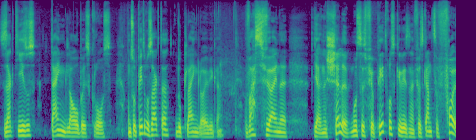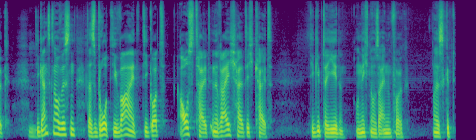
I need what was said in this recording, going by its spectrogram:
sagt Jesus, dein Glaube ist groß. Und zu Petrus sagt er, du Kleingläubiger. Was für eine, ja, eine Schelle muss es für Petrus gewesen sein, für das ganze Volk, die ganz genau wissen, das Brot, die Wahrheit, die Gott austeilt in Reichhaltigkeit, die gibt er jedem und nicht nur seinem Volk. Und es gibt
